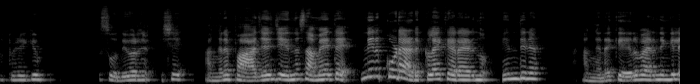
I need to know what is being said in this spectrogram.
അപ്പോഴേക്കും സുതി പറഞ്ഞു ശേ അങ്ങനെ പാചകം ചെയ്യുന്ന സമയത്തെ നിനക്കൂടെ അടുക്കളയിൽ കയറായിരുന്നു. എന്തിന്? അങ്ങനെ കയറി വരുന്നെങ്കിൽ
